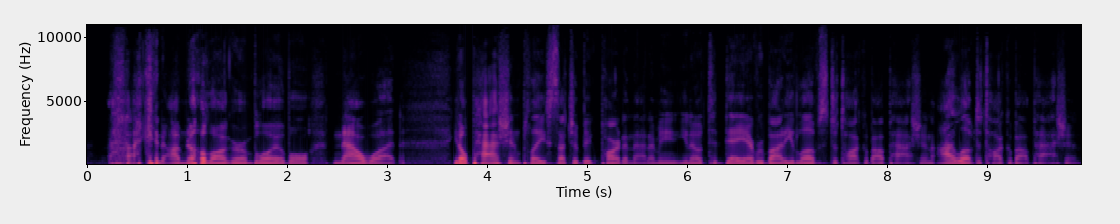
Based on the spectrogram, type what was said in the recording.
I can, I'm no longer employable. Now what? you know, passion plays such a big part in that. I mean, you know, today everybody loves to talk about passion. I love to talk about passion.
